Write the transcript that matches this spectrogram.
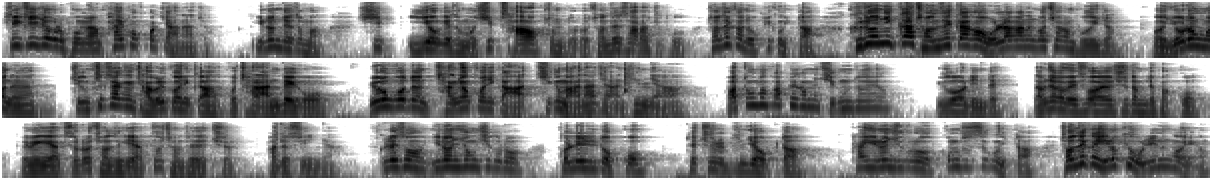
실질적으로 보면 한 8억밖에 안 하죠. 이런 데서 막 12억에서 뭐 14억 정도로 전세 살아주고 전세가 높이고 있다. 그러니까 전세가가 올라가는 것처럼 보이죠. 뭐 요런 거는 지금 특사경 잡을 거니까 뭐 잘 안 되고 요런 거는 작년 거니까 아- 지금 안 하지 않겠냐. 왓동동 카페 가면 지금도 해요. 6월인데 남자가 매수하여 주담대 받고 매매 계약서로 전세 계약 후 전세 대출 받을 수 있냐. 그래서 이런 형식으로 걸릴 일도 없고 대출 문제 없다. 다 이런 식으로 꼼수 쓰고 있다. 전세가 이렇게 올리는 거예요.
